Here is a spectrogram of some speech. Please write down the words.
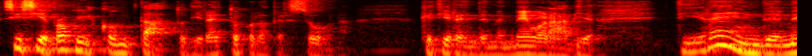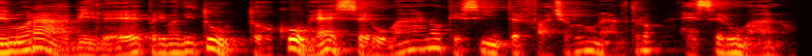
Sì, sì, è proprio il contatto diretto con la persona che ti rende memorabile ti rende memorabile, prima di tutto, come essere umano che si interfaccia con un altro essere umano.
